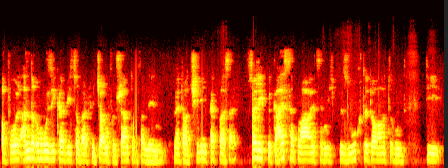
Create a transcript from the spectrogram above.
obwohl andere Musiker wie zum Beispiel John Frusciante von den Red Hot Chili Peppers völlig begeistert war, als er mich besuchte dort und die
